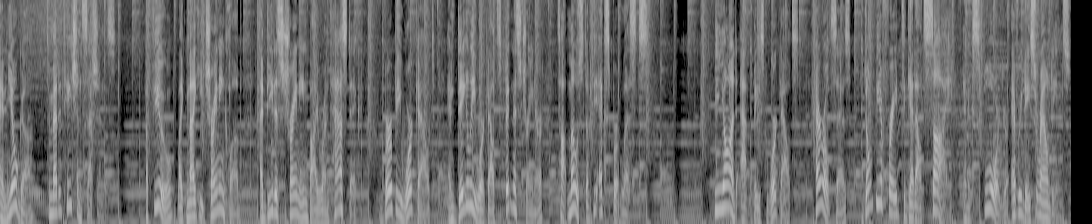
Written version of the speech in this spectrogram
and yoga to meditation sessions. A few, like Nike Training Club, Adidas Training by Runtastic, Burpee Workout, and Daily Workouts Fitness Trainer, top most of the expert lists. Beyond app based workouts, Harold says don't be afraid to get outside and explore your everyday surroundings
